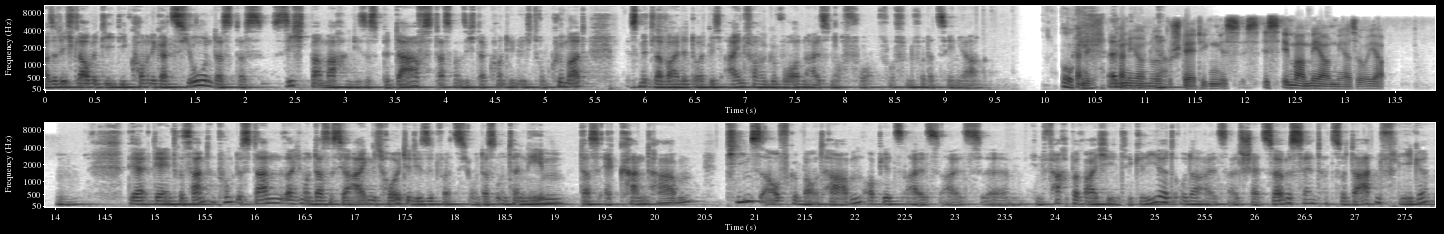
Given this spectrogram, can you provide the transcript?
Also ich glaube, die, die Kommunikation, das, das Sichtbarmachen dieses Bedarfs, dass man sich da kontinuierlich drum kümmert, ist mittlerweile deutlich einfacher geworden als noch vor, vor fünf oder zehn Jahren. Okay. Kann, ich, kann ähm, ich auch nur ja. bestätigen, es ist, ist, ist immer mehr und mehr so, ja. Mhm. Der, der interessante Punkt ist dann, sage ich mal, und das ist ja eigentlich heute die Situation, dass Unternehmen das erkannt haben, Teams aufgebaut haben, ob jetzt als, als äh, in Fachbereiche integriert oder als, als Shared Service Center zur Datenpflege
